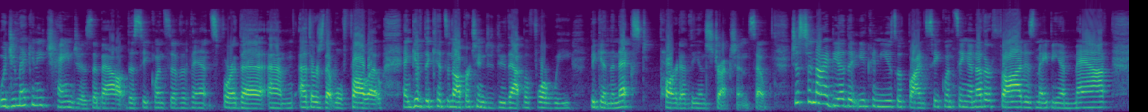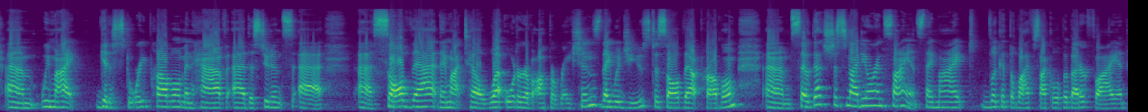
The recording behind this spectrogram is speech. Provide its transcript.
would you make any changes about the sequence of events for the um, others that will follow and give the kids an opportunity to do that before we begin the next part of the instruction. So just an idea that you can use with blind sequencing. Another thought is maybe in math, um, we might get a story problem and have uh, the students uh, uh, solve that. They might tell what order of operations they would use to solve that problem. Um, so that's just an idea. Or in science, they might look at the life cycle of a butterfly and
